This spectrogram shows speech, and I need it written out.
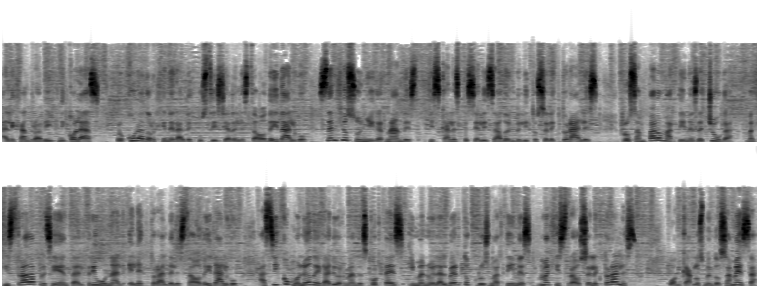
Alejandro Aviv Nicolás, Procurador General de Justicia del Estado de Hidalgo, Sergio Zúñiga Hernández, fiscal especializado en delitos electorales, Rosamparo Martínez Lechuga, magistrada presidenta del Tribunal Electoral del Estado de Hidalgo, así como Leo de Gario Hernández Cortés y Manuel Alberto Cruz Martínez, magistrados electorales. Juan Carlos Mendoza Mesa,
